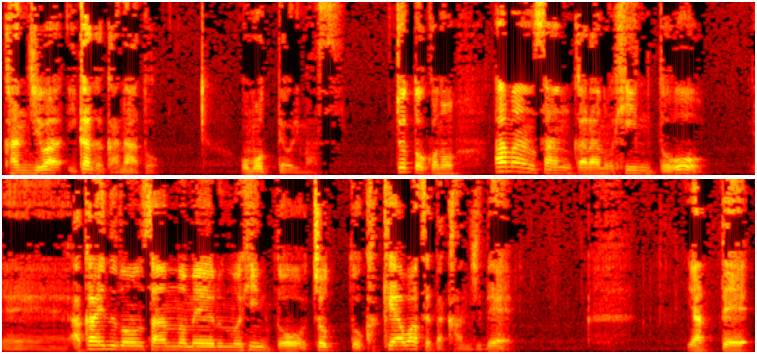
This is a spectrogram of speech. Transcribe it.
感じはいかがかなと思っております。ちょっとこのアマンさんからのヒントを、えー赤犬丼さんのメールのヒントをちょっと掛け合わせた感じでやって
